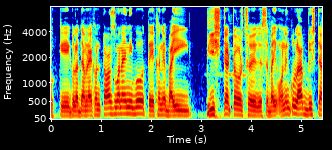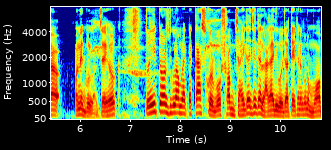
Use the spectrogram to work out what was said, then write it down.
ওকে এগুলোতে আমরা এখন টর্চ বানাই নিব। তো এখানে ভাই বিশটা টর্চ হয়ে গেছে। ভাই অনেকগুলা, বিশটা অনেকগুলা, যাই হোক। তো এই টর্চগুলো আমরা একটা কাজ করব, সব জায়গায় জায়গায় লাগাই দিব যাতে এখানে কোনো মব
